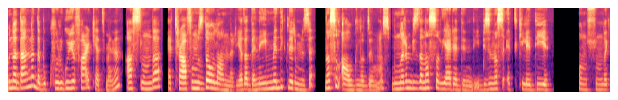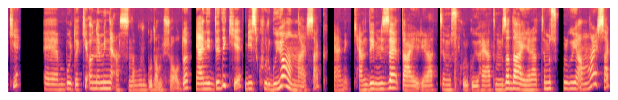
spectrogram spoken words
Bu nedenle de bu kurguyu fark etmenin aslında etrafımızda olanları ya da deneyimlediklerimizi nasıl algıladığımız, bunların bizde nasıl yer edindiği, bizi nasıl etkilediği konusundaki e, buradaki önemini aslında vurgulamış oldu. Yani dedi ki biz kurguyu anlarsak yani kendimize dair yarattığımız kurguyu, hayatımıza dair yarattığımız kurguyu anlarsak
